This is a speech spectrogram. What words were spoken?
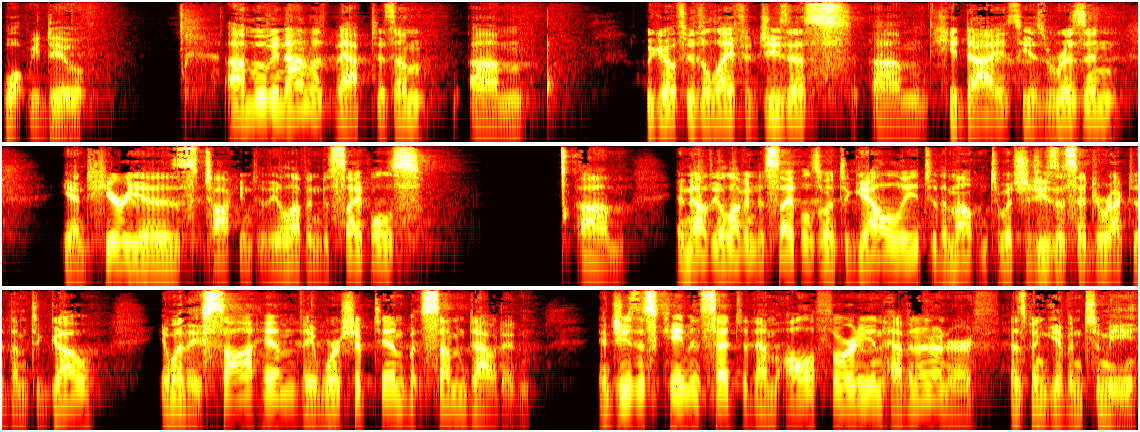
what we do. Uh, moving on with baptism. Um, we go through the life of Jesus. Um, he dies, he is risen, and here he is talking to the 11 disciples. Um, and now the 11 disciples went to Galilee, to the mountain to which Jesus had directed them to go. And when they saw him, they worshipped him, but some doubted. And Jesus came and said to them, All authority in heaven and on earth has been given to me.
